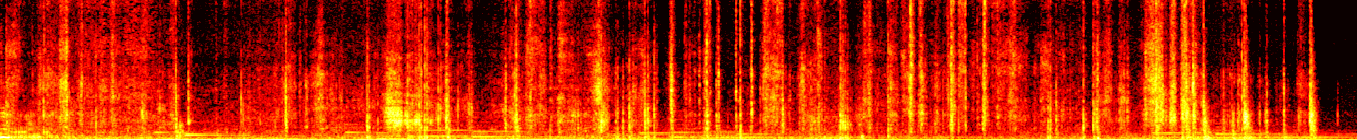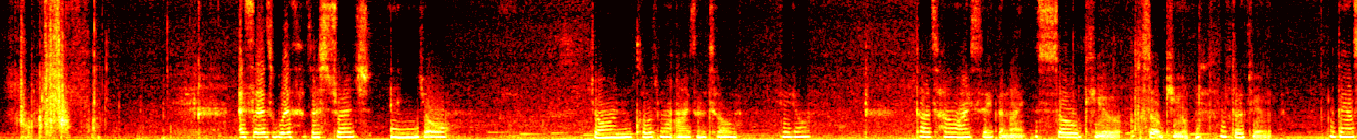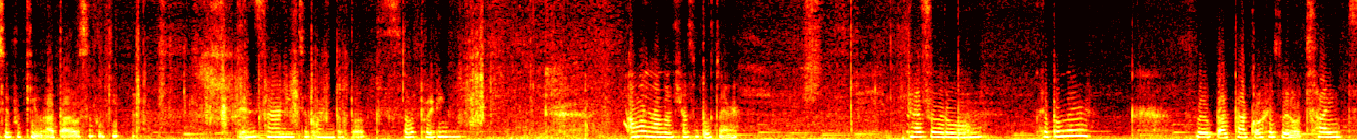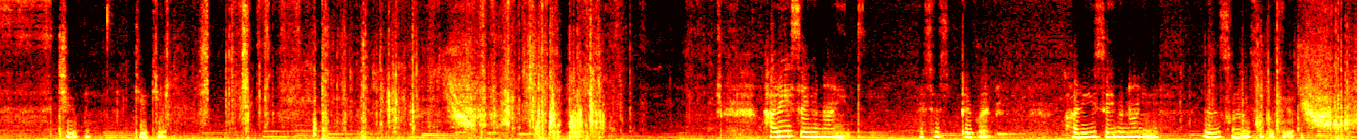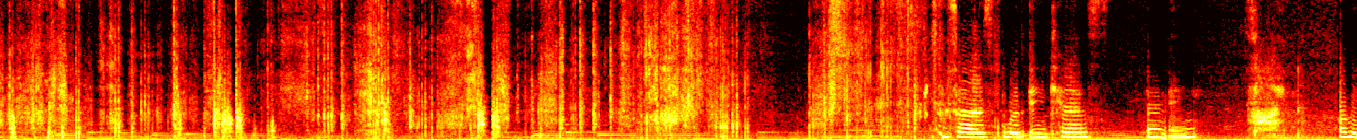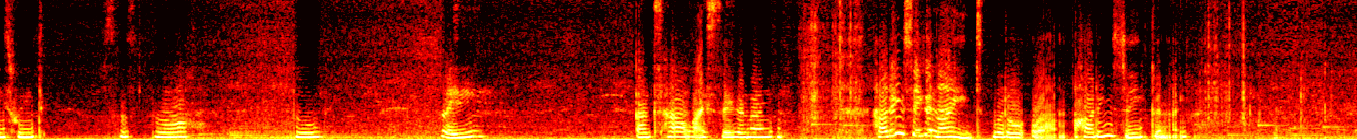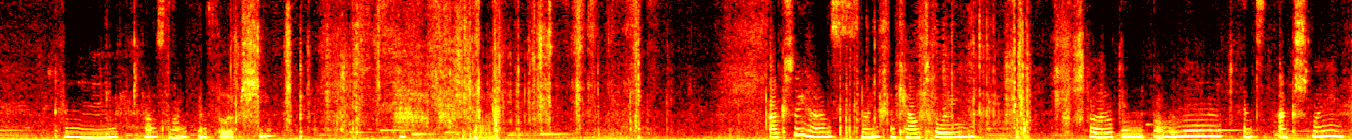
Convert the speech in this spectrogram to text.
says with the stretch angel. John, close my eyes until you yawn. That's how I say goodnight. So cute. So cute. So cute. I think that's super cute. I thought it was super cute. Then I need to find the book. So pretty. Oh my god, look, he has a book there. He has a little hippo there. Little backpack or his little tights. Cute. Cute, cute. How do you say goodnight? This is Piglet. How do you say goodnight? This one is super cute. It with a kiss and a sign of a sweet sister blue lady. That's how I say goodnight. How do you say goodnight, little lamb? How do you say goodnight? Hmm, that's like this little sheep. Actually has like a cow over there. It's actually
